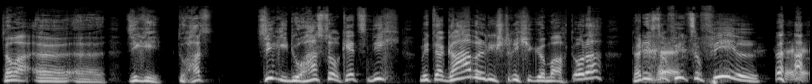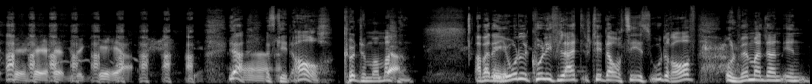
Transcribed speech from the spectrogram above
sag mal, äh, äh, Sigi, du hast, Sigi, du hast doch jetzt nicht mit der Gabel die Striche gemacht, oder? Das ist doch viel zu viel. ja. Das geht auch. Könnte man machen. Aber der Jodelkuli, vielleicht steht da auch CSU drauf. Und wenn man dann in,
